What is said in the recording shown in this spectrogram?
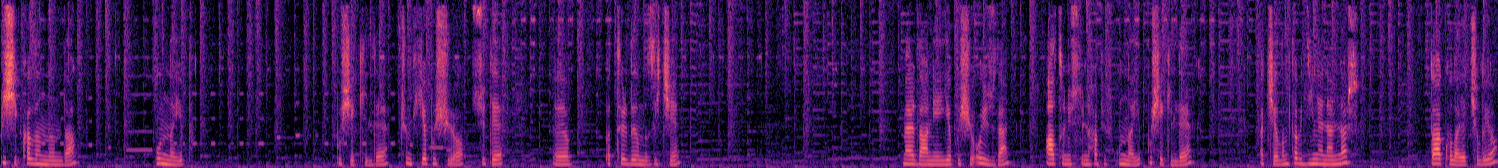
Pişi kalınlığında unlayıp bu şekilde çünkü yapışıyor süte e, batırdığımız için merdaneye yapışıyor. O yüzden altın üstünü hafif unlayıp bu şekilde açalım. Tabi dinlenenler daha kolay açılıyor.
